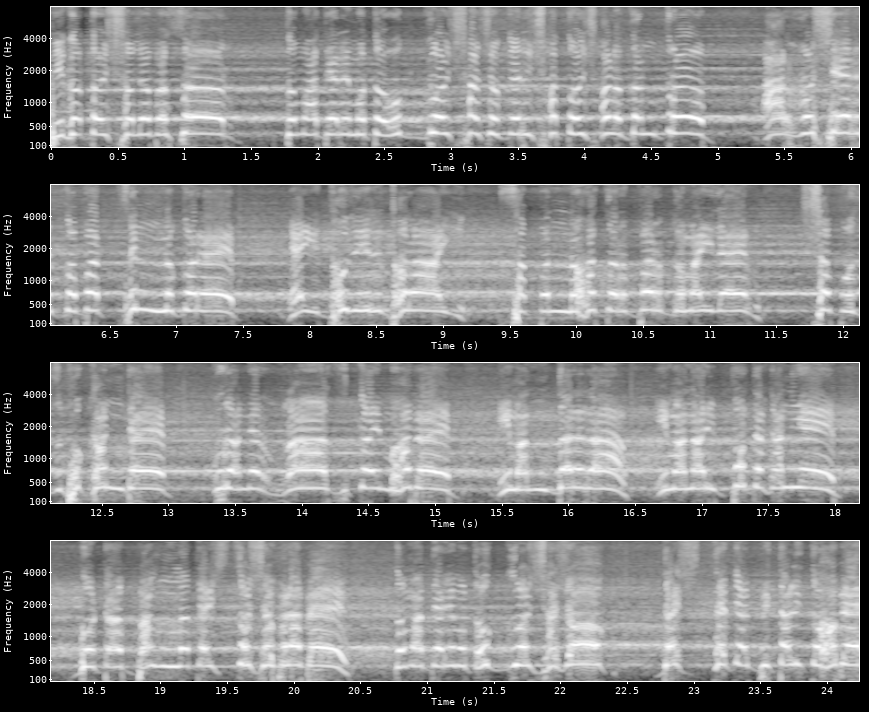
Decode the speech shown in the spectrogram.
বিগত ষোলো বছর তোমাদের মতো উগ্র শাসকের শত ষড়যন্ত্র আর রসের কপাট ছিন্ন করে এই ধুলির ধরাই ছাপ্পান্ন হাজার বর্গ মাইলের সবুজ ভূখণ্ডে কোরআনের রাজ কায়েম হবে। ইমানদারেরা ইমানারি পতাকা নিয়ে গোটা বাংলাদেশ চষে বেড়াবে। তোমাদের মতো উগ্র শাসক দেশ থেকে বিতাড়িত হবে।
